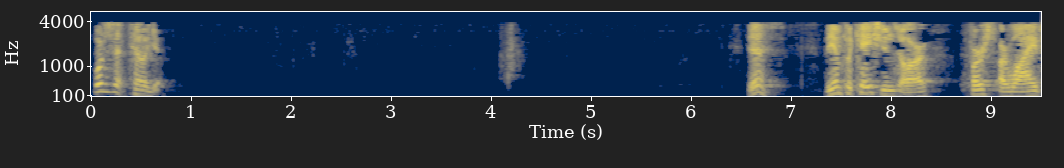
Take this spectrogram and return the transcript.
What does that tell you? Yes. The implications are, first, our wives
